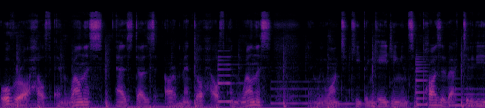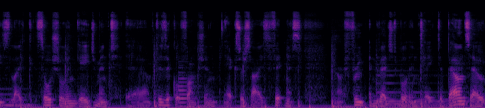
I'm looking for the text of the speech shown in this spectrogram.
overall health and wellness, as does our mental health and wellness. Want to keep engaging in some positive activities like social engagement, uh, physical function, exercise, fitness, and our fruit and vegetable intake to balance out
